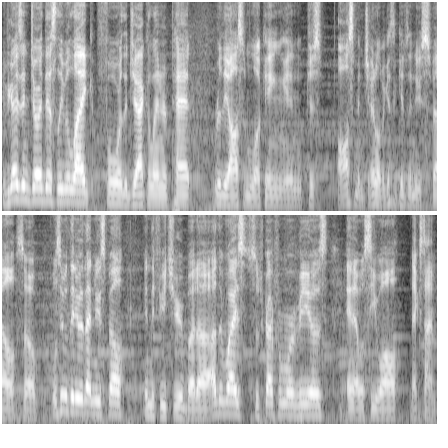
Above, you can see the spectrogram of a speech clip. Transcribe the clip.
if you guys enjoyed this, leave a like for the Jack-O-Lantern pet. Really awesome looking and just awesome in general because it gives a new spell. So we'll see what they do with that new spell in the future. But uh, otherwise, subscribe for more videos, and I will see you all next time.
